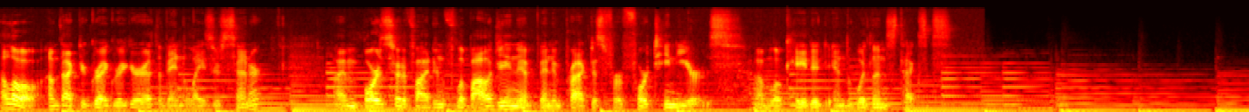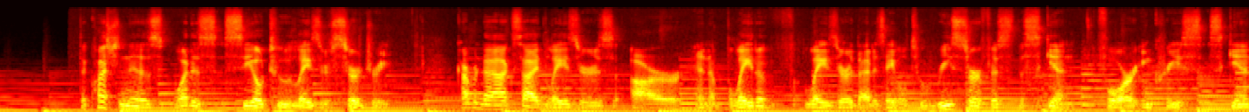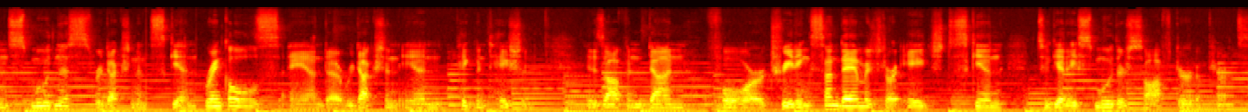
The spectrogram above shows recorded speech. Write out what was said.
Hello, I'm Dr. Gregg Reger at the Vanda Laser Center. I'm board certified in phlebology and have been in practice for 14 years. I'm located in the Woodlands, Texas. The question is, what is CO2 laser surgery? Carbon dioxide lasers are an ablative laser that is able to resurface the skin for increased skin smoothness, reduction in skin wrinkles, and uh, reduction in pigmentation. It is often done for treating sun damaged or aged skin to get a smoother, softer appearance.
